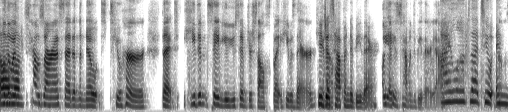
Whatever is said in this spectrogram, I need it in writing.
Oh, Although I I loved loved how Zara said in the note to her that he didn't save you, you saved yourself, but he was there. he just know? happened to be there. Oh yeah, he just happened to be there. Yeah. I loved that too. That and.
